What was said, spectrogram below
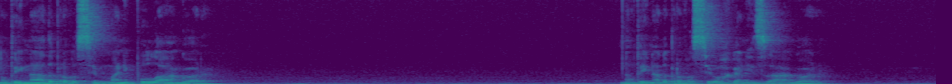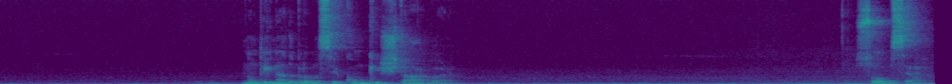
Não tem nada para você manipular agora. Não tem nada para você organizar agora. Não tem nada para você conquistar agora. Só observa.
